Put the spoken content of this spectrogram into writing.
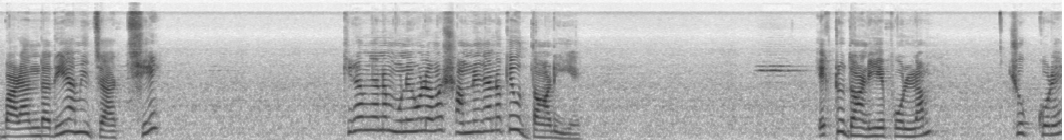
বারান্দা দিয়ে আমি যাচ্ছি। কিরম যেন মনে হলো আমার সামনে যেন কেউ দাঁড়িয়ে। একটু দাঁড়িয়ে পড়লাম, চুপ করে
